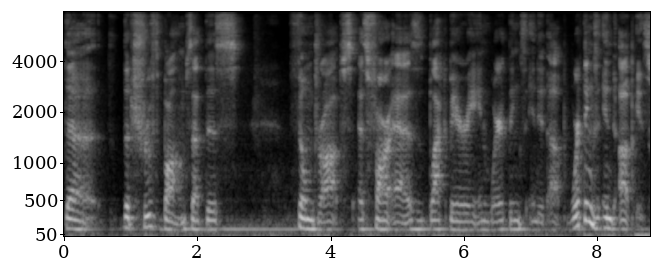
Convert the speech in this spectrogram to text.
the the truth bombs that this film drops as far as Blackberry and where things ended up. Where things end up is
